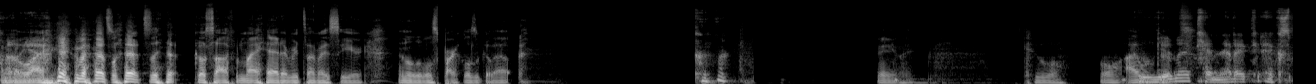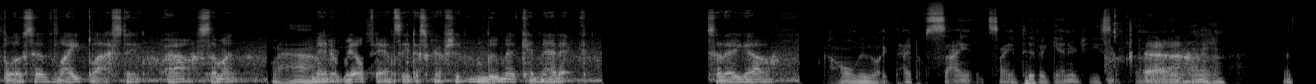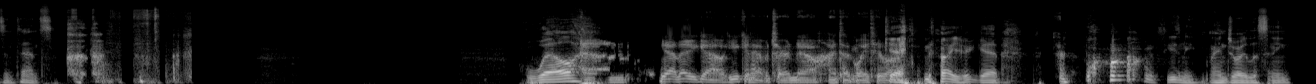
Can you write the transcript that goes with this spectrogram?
I don't know Oh, why, yeah. but that's what that's it goes off in my head every time I see her, and the little sparkles go out. Anyway, cool. Well, I will get. Kinetic explosive light blasting. Wow, someone Wow. made a real fancy description. Luma kinetic. So there you go. whole new like type of science, scientific energy. Yeah. I don't know. That's intense. Well, Um, yeah, there you go. You can have a turn now. I took way too long. okay. No, you're good. Excuse me. I enjoy listening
